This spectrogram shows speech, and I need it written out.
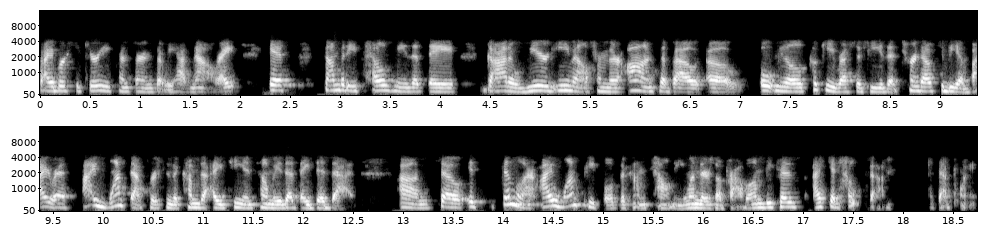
cybersecurity concerns that we have now, right? If somebody tells me that they got a weird email from their aunt about a oatmeal cookie recipe that turned out to be a virus, I want that person to come to IT and tell me that they did that. Um, so it's similar. I want people to come tell me when there's a problem because I can help them at that point.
